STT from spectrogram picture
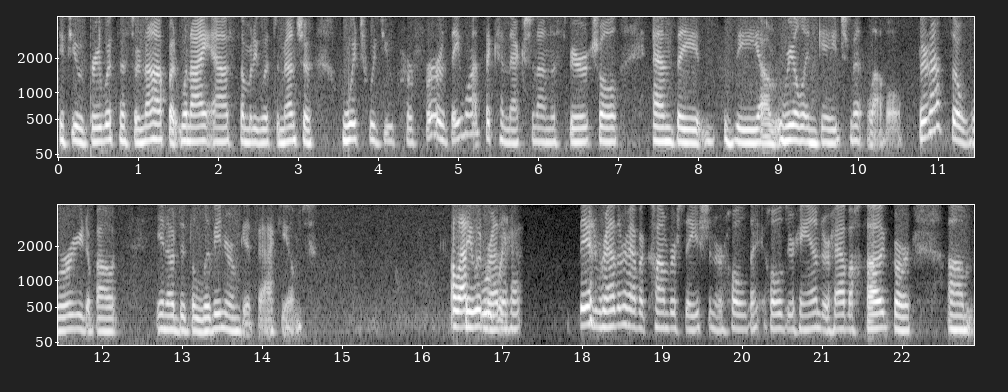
if you agree with this or not, but when I ask somebody with dementia, which would you prefer? They want the connection on the spiritual and the the um, real engagement level. They're not so worried about, you know, did the living room get vacuumed? Oh, absolutely. They would rather have they'd rather have a conversation or hold hold your hand or have a hug or um,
